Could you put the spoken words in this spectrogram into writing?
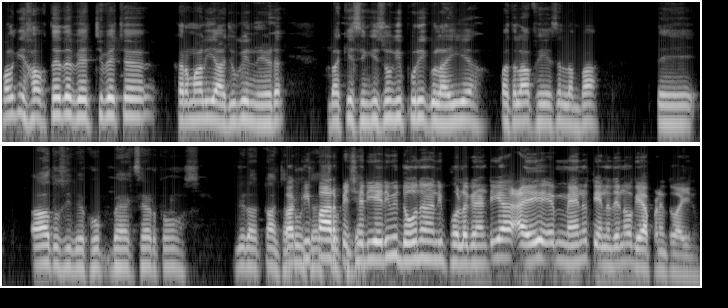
ਬਲਕਿ ਹਫ਼ਤੇ ਦੇ ਵਿੱਚ ਵਿੱਚ ਕਰਮ ਵਾਲੀ ਆ ਜੂਗੀ ਨੇੜ। ਬਾਕੀ ਸਿੰਗੀ ਸੁੰਗੀ ਪੂਰੀ ਗੁਲਾਈ ਆ ਪਤਲਾ ਫੇਸ ਲੰਬਾ। ਤੇ ਆ ਤੁਸੀਂ ਵੇਖੋ ਬੈਕ ਸਾਈਡ ਤੋਂ ਜਿਹੜਾ ਢਾਂਚਾ ਬਾਕੀ ਭਾਰ ਪਿੱਛੇ ਦੀ ਇਹਦੀ ਵੀ ਦੋ ਦਿਨਾਂ ਦੀ ਫੁੱਲ ਗਾਰੰਟੀ ਆ। ਇਹ ਮੈਨੂੰ ਤਿੰਨ ਦਿਨ ਹੋ ਗਏ ਆਪਣੇ ਦਵਾਈ ਨੂੰ।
